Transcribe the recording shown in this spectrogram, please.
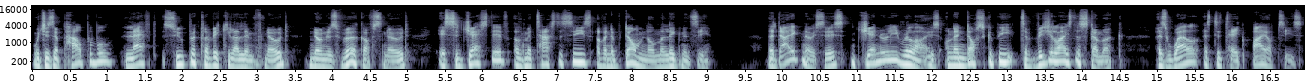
which is a palpable left supraclavicular lymph node known as Virchow's node, is suggestive of metastases of an abdominal malignancy. The diagnosis generally relies on endoscopy to visualize the stomach as well as to take biopsies.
